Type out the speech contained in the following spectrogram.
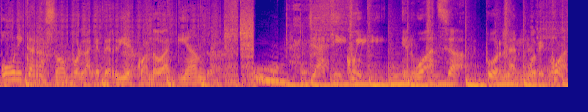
única razón por la que te ríes cuando vas guiando. Jackie Quickie en WhatsApp por la 94.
